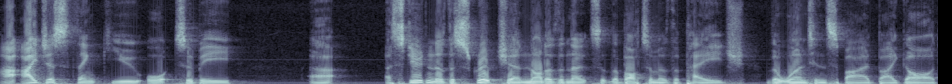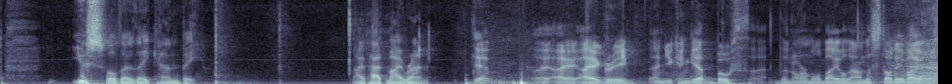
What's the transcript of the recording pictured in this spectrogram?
I, I just think you ought to be uh, a student of the scripture, not of the notes at the bottom of the page that weren't inspired by God, useful though they can be. I've had my rant. Yeah, I, I, I agree. And you can get both the normal Bible and the study Bibles.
